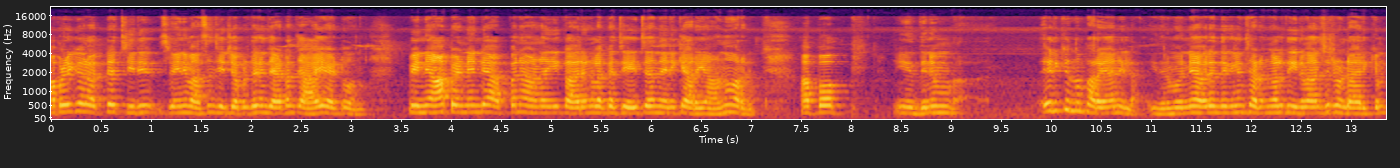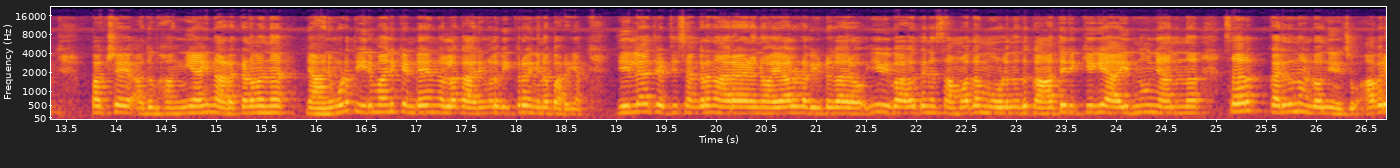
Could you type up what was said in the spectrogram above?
അപ്പോഴേക്കും ഒരൊറ്റ ചിരി ശ്രീനിവാസൻ ചിരിച്ചു അപ്പോഴത്തേക്കും ചേട്ടൻ ചായ ആയിട്ട് വന്നു. പിന്നെ ആ പെണ്ണിന്റെ അപ്പനാണ് ഈ കാര്യങ്ങളൊക്കെ ചെയ്യിച്ചതെന്ന് എനിക്കറിയാമെന്ന് പറഞ്ഞു. അപ്പോൾ ഇതിനും എനിക്കൊന്നും പറയാനില്ല. ഇതിനു മുന്നേ അവരെന്തെങ്കിലും ചടങ്ങുകൾ തീരുമാനിച്ചിട്ടുണ്ടായിരിക്കും. പക്ഷേ അത് ഭംഗിയായി നടക്കണമെന്ന് ഞാനും കൂടെ തീരുമാനിക്കണ്ടേ എന്നുള്ള കാര്യങ്ങൾ വിക്രം ഇങ്ങനെ പറയാം. ജില്ലാ ജഡ്ജി ശങ്കരനാരായണനോ അയാളുടെ വീട്ടുകാരോ ഈ വിവാഹത്തിന് സമ്മതം മൂളുന്നത് കാത്തിരിക്കുകയായിരുന്നു ഞാനെന്ന് സാർ കരുതുന്നുണ്ടോ എന്ന് ചോദിച്ചു. അവർ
